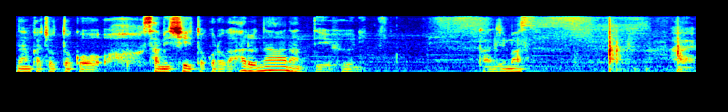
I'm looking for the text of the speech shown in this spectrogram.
なんかちょっとこう寂しいところがあるなぁなんていうふうに感じます。はい。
